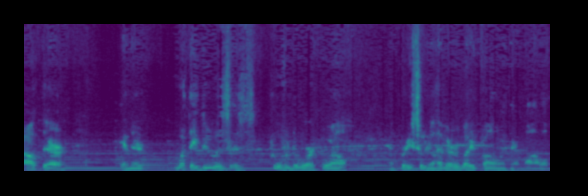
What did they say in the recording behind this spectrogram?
out there and they're, what they do is, is proven to work well. And pretty soon you'll have everybody following their model.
